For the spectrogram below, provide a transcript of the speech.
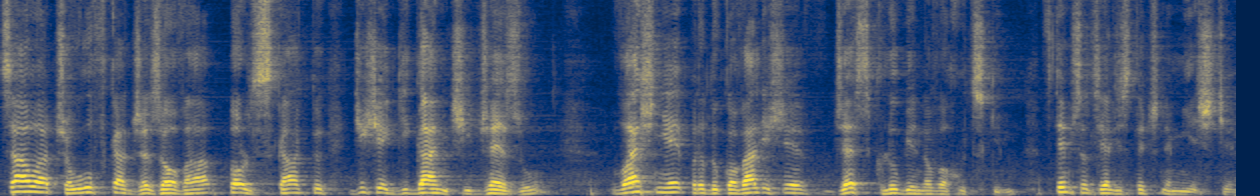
cała czołówka jazzowa polska, dzisiaj giganci jazzu, właśnie produkowali się w jazz klubie nowochódzkim, w tym socjalistycznym mieście.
